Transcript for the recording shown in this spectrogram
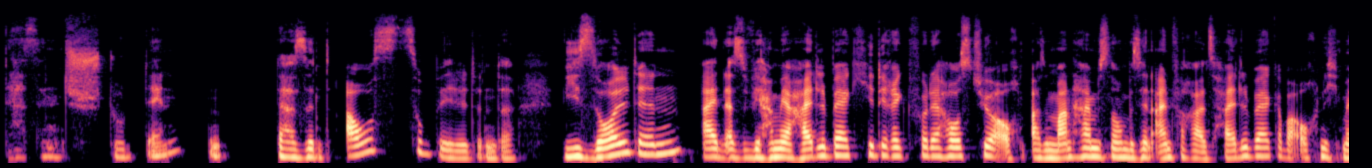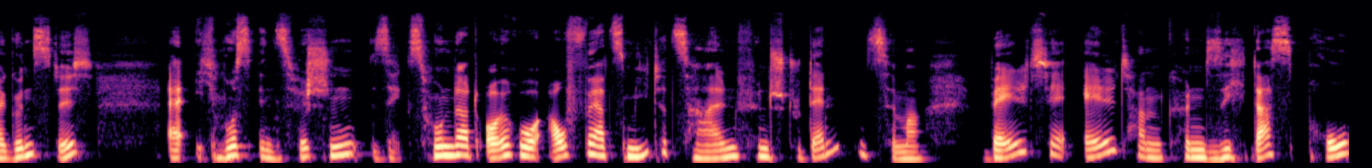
Das sind Studenten. Da sind Auszubildende. Wie soll denn ein, also wir haben ja Heidelberg hier direkt vor der Haustür, auch, also Mannheim ist noch ein bisschen einfacher als Heidelberg, aber auch nicht mehr günstig. Äh, ich muss inzwischen 600 Euro Aufwärtsmiete zahlen für ein Studentenzimmer. Welche Eltern können sich das pro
